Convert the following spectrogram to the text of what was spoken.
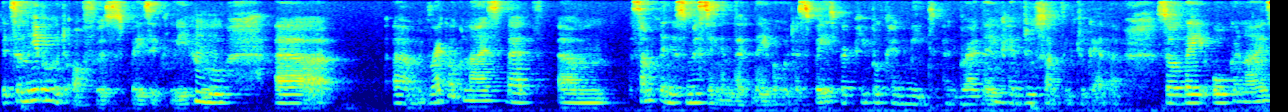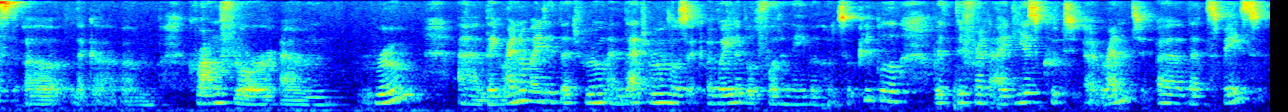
it's a neighborhood office basically mm-hmm. who uh, um, recognize that um, something is missing in that neighborhood a space where people can meet and where they can do something together. So they organized uh, like a um, ground floor um, room and they renovated that room and that room was available for the neighborhood. So people with different ideas could uh, rent uh, that space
